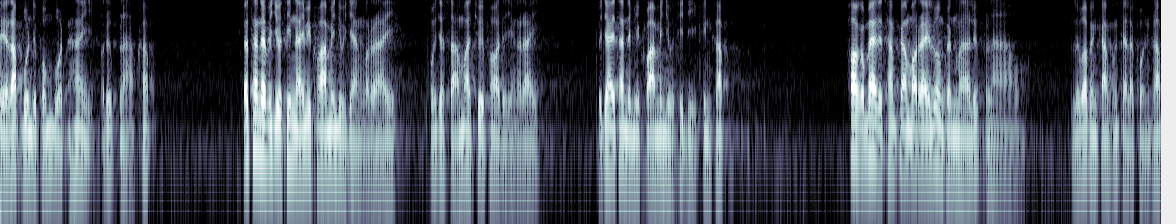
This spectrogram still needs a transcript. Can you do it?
ได้รับบุญที่ผมบวชให้หรือเปล่าครับ และท่านได้ไปอยู่ที่ไหนมีความเป็นอยู่อย่างไร ผมจะสามารถช่วยพ่อได้อย่างไร เพื่อจะให้ท่านได้มีความเป็นอยู่ที่ดีขึ้นครับ พ่อกับแม่ได้ทำกรรมอะไรร่วมกันมาหรือเปล่า หรือว่าเป็นกรรมของแต่ละคนครับ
